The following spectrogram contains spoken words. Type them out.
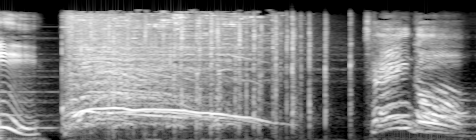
E Tangle!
